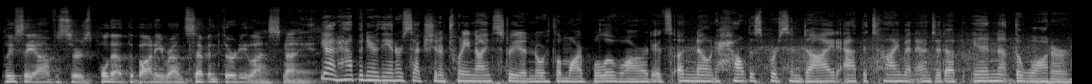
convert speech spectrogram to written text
Police say officers pulled out the body around 7.30 last night. Yeah, it happened near the intersection of 29th Street and North Lamar Boulevard. It's unknown how this person died at the time and ended up in the water.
